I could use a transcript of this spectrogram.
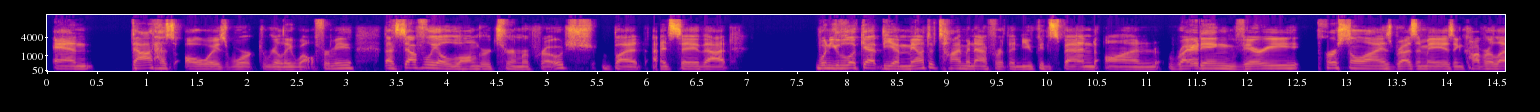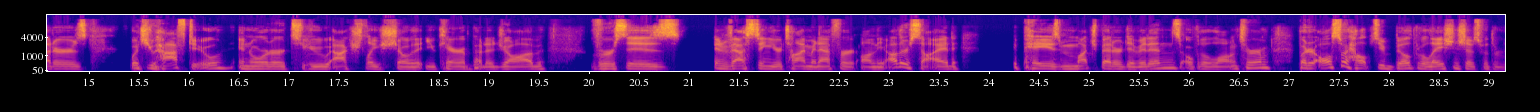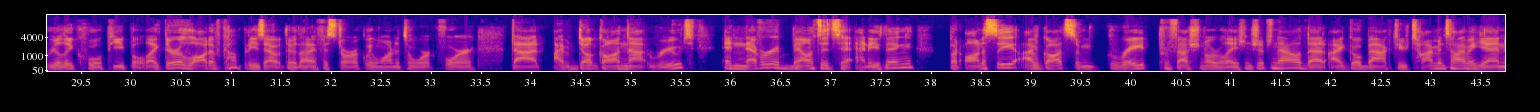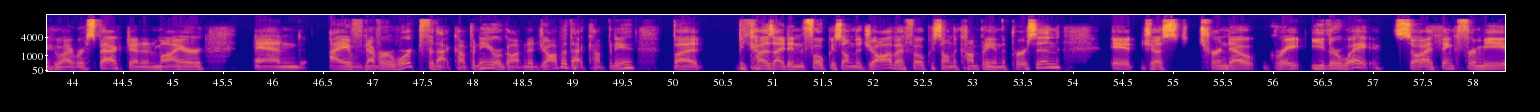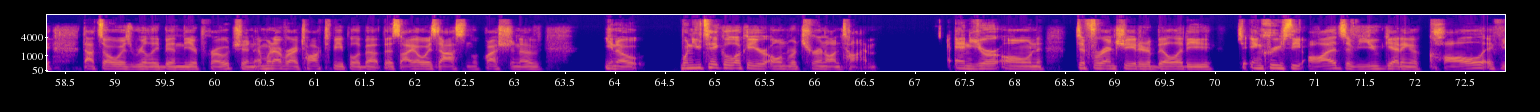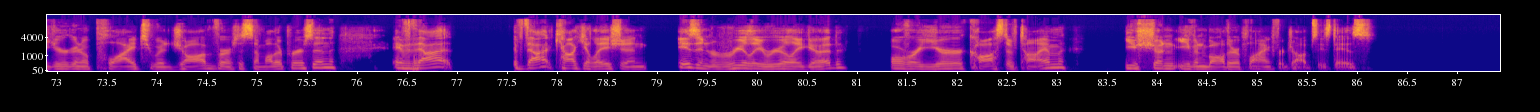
And that has always worked really well for me. That's definitely a longer term approach, but I'd say that when you look at the amount of time and effort that you can spend on writing very personalized resumes and cover letters, which you have to in order to actually show that you care about a job versus investing your time and effort on the other side it pays much better dividends over the long term but it also helps you build relationships with really cool people. Like there are a lot of companies out there that i've historically wanted to work for that i've gone that route and never amounted to anything but honestly i've got some great professional relationships now that i go back to time and time again who i respect and admire and I've never worked for that company or gotten a job at that company, but because I didn't focus on the job, I focused on the company and the person. It just turned out great either way. So I think for me, that's always really been the approach. And, and whenever I talk to people about this, I always ask them the question of, you know, when you take a look at your own return on time and your own differentiated ability to increase the odds of you getting a call if you're going to apply to a job versus some other person, if that if that calculation isn't really, really good over your cost of time, you shouldn't even bother applying for jobs these days.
